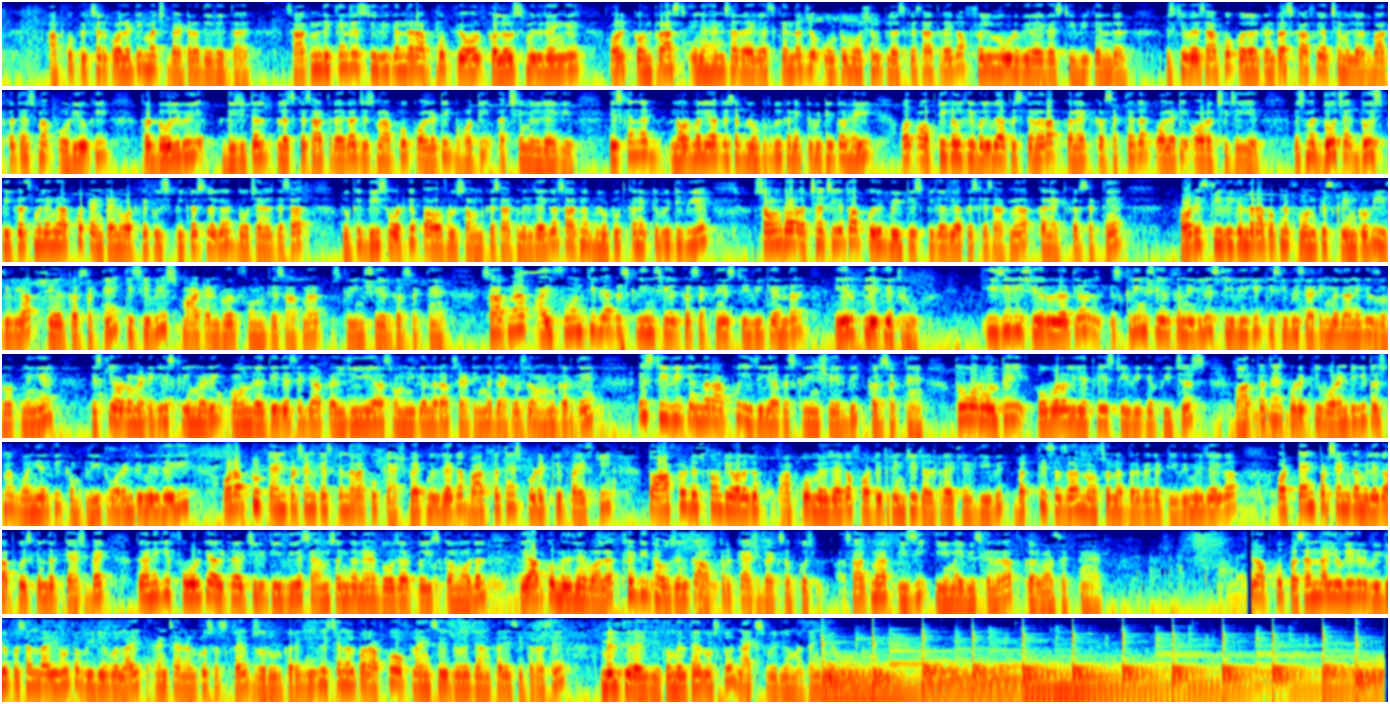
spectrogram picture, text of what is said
आपको पिक्चर क्वालिटी मच बेटर दे देता है। साथ में देखते हैं तो इस टीवी के अंदर आपको प्योर कलर्स मिल जाएँगे। और कंट्रास्ट इनहेंसर रहेगा इसके अंदर, जो ऑटो मोशन प्लस के साथ रहेगा फ़िल्म मोड भी रहेगा इस टीवी के अंदर। इसकी वजह से आपको कलर कंट्रास्ट काफ़ी अच्छा मिल जाता है। बात करते हैं इसमें ऑडियो की तो डोलबी डिजिटल प्लस के साथ रहेगा, जिसमें आपको क्वालिटी बहुत ही अच्छी मिल जाएगी। इसके अंदर नॉर्मली आप जैसे ब्लूटूथ की कनेक्टिविटी तो है ही, और ऑप्टिकल केबल भी आप इसके अंदर आप कनेक्ट कर सकते हैं, अगर क्वालिटी और अच्छी चाहिए। इसमें दो दो स्पीकर मिलेंगे आपको टेन टेन वॉट के टू स्पीकर लगे हुए दो चैनल के साथ, जो की बीस वॉट के पावरफुल साउंड के साथ मिल जाएगी, और साथ में ब्लूटूथ कनेक्टिविटी भी है। साउंड और अच्छा चाहिए तो आप कोई बीटी स्पीकर भी आप इसके साथ में आप कनेक्ट कर सकते हैं। और इस टीवी के अंदर आप अपने फ़ोन के स्क्रीन को भी इजीली आप शेयर कर सकते हैं। किसी भी स्मार्ट एंड्रॉइड फ़ोन के साथ में आप स्क्रीन शेयर कर सकते हैं। साथ में आप आईफोन की भी आप स्क्रीन शेयर कर सकते हैं इस टीवी के अंदर एयर प्ले के थ्रू इजीली शेयर हो जाती है और स्क्रीन शेयर करने के लिए इस टीवी की किसी भी सेटिंग में जाने की ज़रूरत नहीं है। इसकी ऑटोमेटिकली स्क्रीन मेरिंग ऑन रहती है। जैसे कि आप एलजी या सोनी के अंदर आप सेटिंग में जाके उसे ऑन करते हैं, इस टीवी के अंदर आपको इजीली आप स्क्रीन शेयर भी कर सकते हैं। तो ओवरऑल थे ओवरऑल ये थे इस टीवी के फीचर्स बात करते हैं इस प्रोडक्ट की वारंटी की तो इसमें वन ईयर की कंप्लीट वारंटी मिल जाएगी और अप टू टेन परसेंट का इसके अंदर आपको कैशबैक मिल जाएगा। बात करते हैं इस प्रोडक्ट की प्राइस की। तो आफ्टर डिस्काउंट ये वाला जो आपको मिल जाएगा 43 थ्री इंची अल्ट्रा एच डी टीवी बत्तीस हज़ार नौ सौ नब्बे रुपए का टीवी मिल जाएगा और 10 परसेंट का मिलेगा आपको इसके अंदर कैशबैक तो यानी कि 4 के अल्ट्रा एच डी टीवी है सैमसंग का नया 2023 का मॉडल ये आपको मिलने वाला है थर्टी थाउज़ेंड का आफ्टर कैशबैक सब कुछ। साथ में आप इजी ईएमआई भी इसके अंदर आप करवा सकते हैं। वीडियो आपको पसंद आई होगी, अगर वीडियो पसंद आई हो तो वीडियो को लाइक एंड चैनल को सब्सक्राइब ज़रूर करें, क्योंकि इस चैनल पर आपको ऑफलाइन से जुड़ी जानकारी इसी तरह से मिलती रहेगी। तो मिलते हैं दोस्तों नेक्स्ट वीडियो में। Thank you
